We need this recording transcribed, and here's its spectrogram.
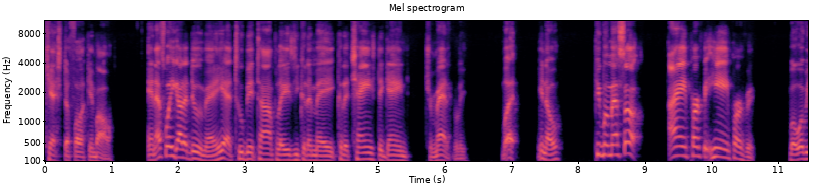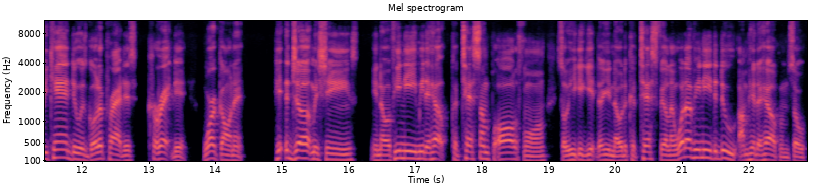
catch the fucking ball, and that's what he got to do, man. He had two big time plays he could have made, could have changed the game dramatically. But you know, people mess up. I ain't perfect. He ain't perfect. But what we can do is go to practice, correct it, work on it, hit the jug machines, you know, if he need me to help contest some balls for him so he could get the, you know, the contest feeling, whatever he need to do, I'm here to help him. So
